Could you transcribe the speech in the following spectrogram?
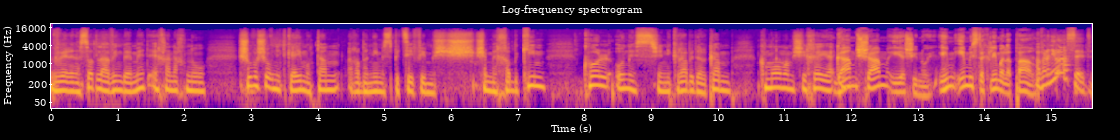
ולנסות להבין באמת איך אנחנו שוב ושוב נתקעים אותם רבנים ספציפיים שמחבקים כל אונס שנקרא בדרכם, כמו ממשיכי... ה- גם שם יהיה שינוי. אם, אם מסתכלים על הפער, אבל אני לא אעשה את זה.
